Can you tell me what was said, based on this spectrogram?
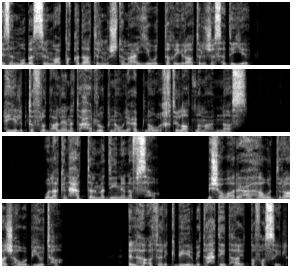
إذا مو بس المعتقدات المجتمعية والتغييرات الجسدية هي اللي بتفرض علينا تحركنا ولعبنا واختلاطنا مع الناس ولكن حتى المدينة نفسها بشوارعها ودراجها وبيوتها إلها أثر كبير بتحديد هاي التفاصيل.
